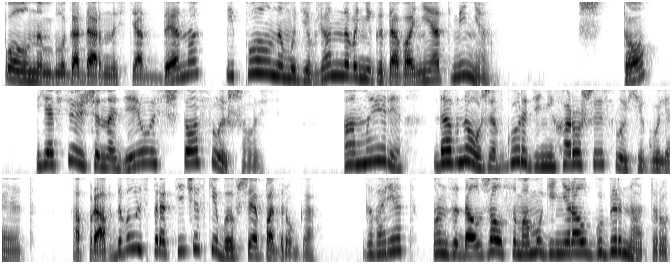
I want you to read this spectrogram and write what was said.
полным благодарности от Дэна и полным удивленного негодования от меня. «Что?» Я все еще надеялась, что ослышалась. «А Мэри давно уже в городе нехорошие слухи гуляют», оправдывалась практически бывшая подруга. Говорят, он задолжал самому генерал-губернатору,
